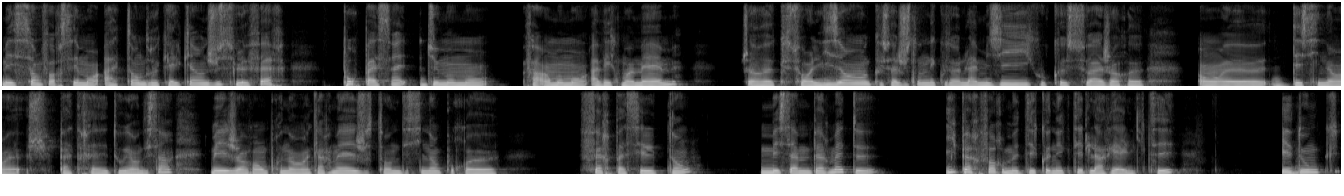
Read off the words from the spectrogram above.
mais sans forcément attendre quelqu'un, juste le faire pour passer du moment, enfin un moment avec moi-même, genre euh, que ce soit en lisant, que ce soit juste en écoutant de la musique, ou que ce soit genre euh, en dessinant, je suis pas très douée en dessin, mais genre en prenant un carnet, juste en dessinant pour faire passer le temps mais ça me permet de hyper fort me déconnecter de la réalité. Et donc,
